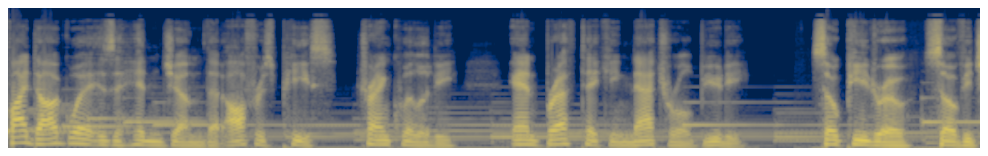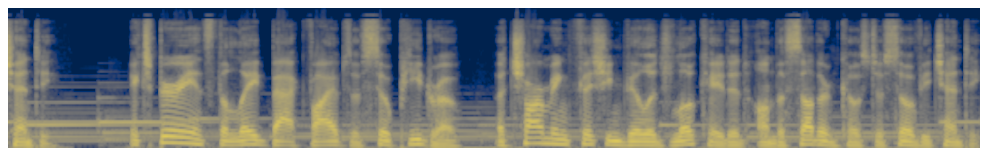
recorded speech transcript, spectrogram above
Fajã d'Água is a hidden gem that offers peace, tranquility, and breathtaking natural beauty. São Pedro, São Vicente. Experience the laid-back vibes of São Pedro, a charming fishing village located on the southern coast of São Vicente.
